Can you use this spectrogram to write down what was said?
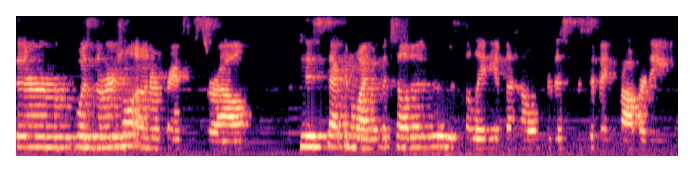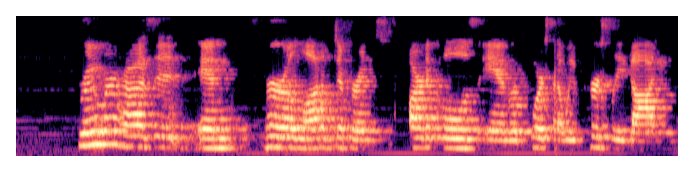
There was the original owner, Francis Sorrel, his second wife, Matilda, who was the lady of the home for this specific property. Rumor has it, and for a lot of different articles and reports that we've personally gotten,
